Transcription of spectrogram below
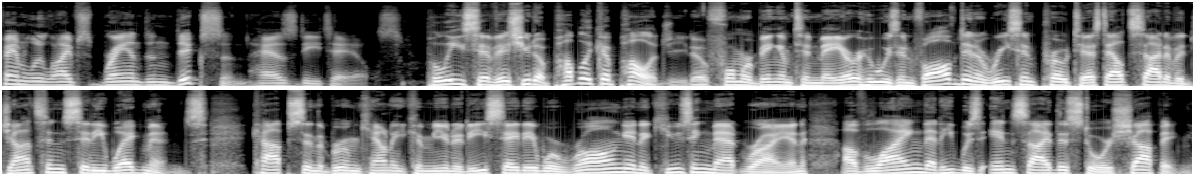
Family Life's Brandon Dixon has details. Police have issued a public apology to former Binghamton mayor who was involved in a recent protest outside of a Johnson City Wegmans. Cops in the Broome County community say they were wrong in accusing Matt Ryan of lying that he was inside the store shopping.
